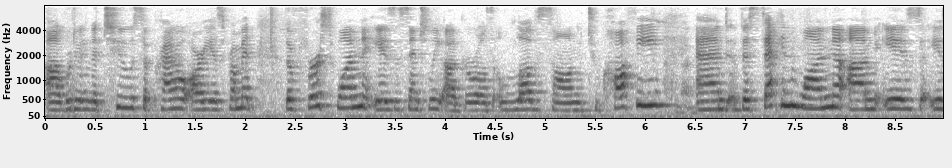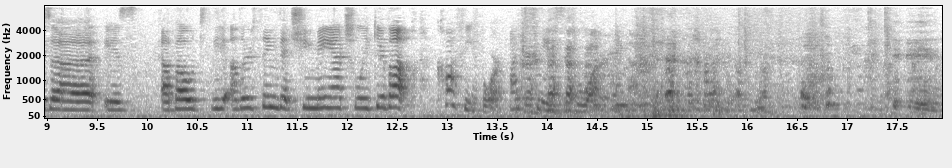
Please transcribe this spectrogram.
Uh, we're doing the two soprano arias from it. The first one is essentially a girl's love song to coffee, and the second one um, is is a is about the other thing that she may actually give up coffee for. I just need of water. Hang on.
